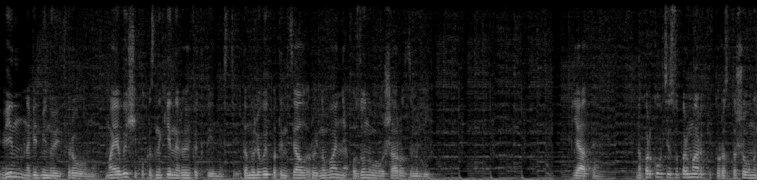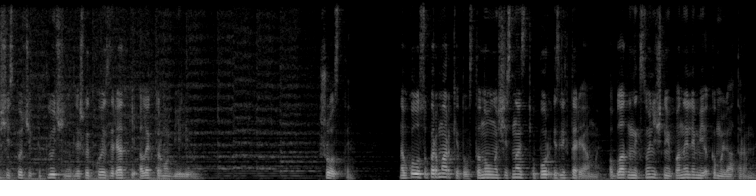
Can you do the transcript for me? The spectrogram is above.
Він, на відміну від фреону, має вищі показники енергоефективності та нульовий потенціал руйнування озонового шару Землі. П'яте. На парковці супермаркету розташовано 6 точок підключення для швидкої зарядки електромобілів. Шосте. Навколо супермаркету встановлено 16 опор із ліхтарями, обладнаних сонячними панелями і акумуляторами.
